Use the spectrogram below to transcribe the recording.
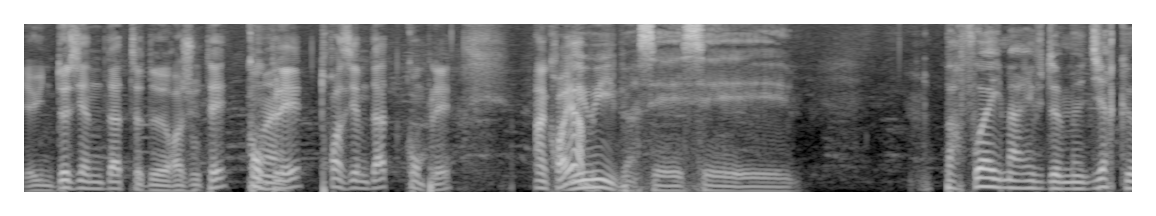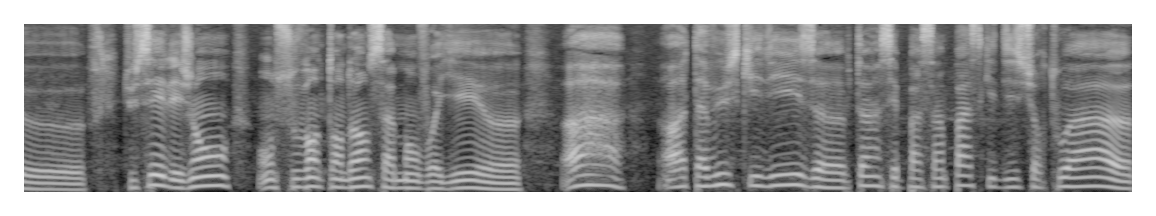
Il y a eu une deuxième date de rajouter, complet. Troisième date, complet. Incroyable. Oui, oui, ben c'est. Parfois, il m'arrive de me dire que, tu sais, les gens ont souvent tendance à m'envoyer euh, Ah, ah, t'as vu ce qu'ils disent euh, Putain, c'est pas sympa ce qu'ils disent sur toi.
